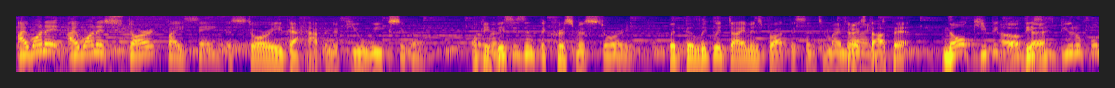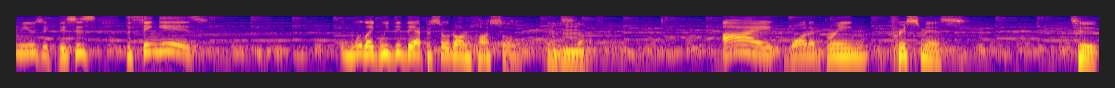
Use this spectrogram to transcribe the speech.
I want to I want to start by saying a story that happened a few weeks ago. Okay, Okay. this isn't the Christmas story, but the Liquid Diamonds brought this into my I mind. stop it? No, keep it. Oh, This is beautiful music. This is the thing is, like we did the episode on hustle and Mm-hmm. stuff. I want to bring Christmas to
